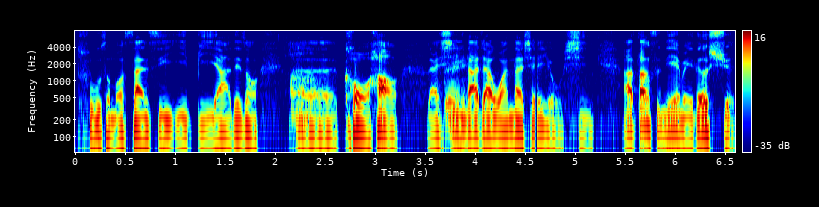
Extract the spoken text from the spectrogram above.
出什么三 C 一 B 啊这种呃口号来吸引大家玩那些游戏啊。当时你也没得选，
